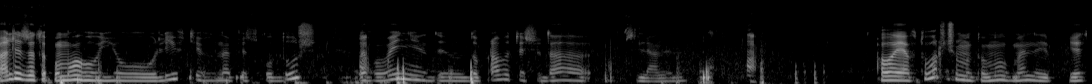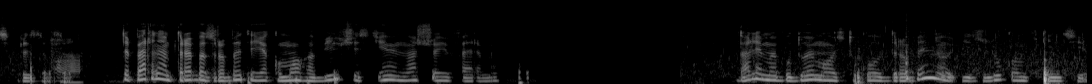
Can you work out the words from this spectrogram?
Далі за допомогою ліфтів на піску душ ми повинні доправити сюди селянина. Але я в творчому, тому в мене 5 призовів. Тепер нам треба зробити якомога більші стіни нашої ферми. Далі ми будуємо ось таку драбину із люком в кінці.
